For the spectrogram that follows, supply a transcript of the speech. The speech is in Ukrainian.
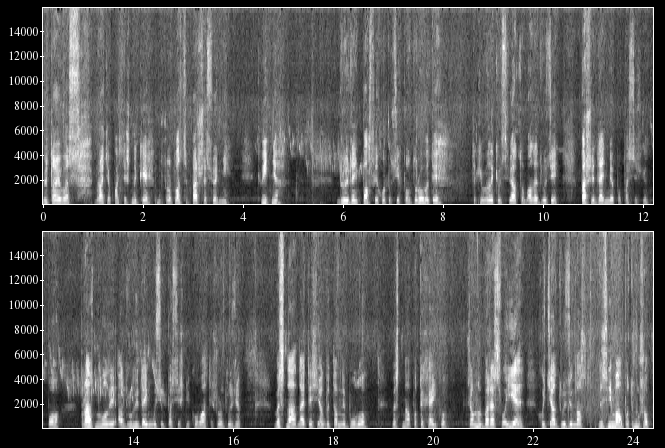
Вітаю вас, браття пасічники. Ну що, 21 сьогодні квітня, другий день Пасхи. Хочу всіх поздоровити таким великим святом. Але, друзі, перший день ми по пасічнику попразнували, а другий день мусимо пасічникувати. Що, ж, друзі, весна, знаєте, як би там не було, весна потихеньку все одно бере своє. Хоча, друзі, нас не знімав, тому що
